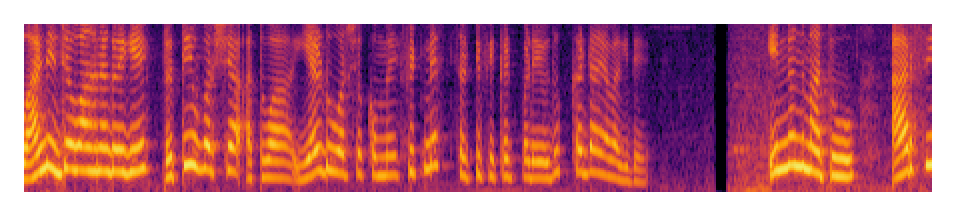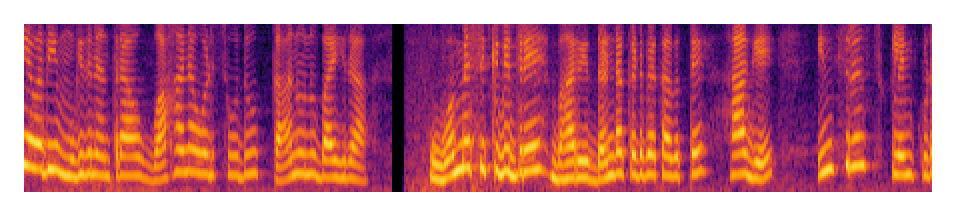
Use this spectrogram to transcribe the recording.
ವಾಣಿಜ್ಯ ವಾಹನಗಳಿಗೆ ಪ್ರತಿ ವರ್ಷ ಅಥವಾ ಎರಡು ವರ್ಷಕ್ಕೊಮ್ಮೆ ಫಿಟ್ನೆಸ್ ಸರ್ಟಿಫಿಕೇಟ್ ಪಡೆಯುವುದು ಕಡ್ಡಾಯವಾಗಿದೆ. ಇನ್ನೊಂದು ಮಾತು ಆರ್ ಸಿ ಅವಧಿ ಮುಗಿದ ನಂತರ ವಾಹನ ಓಡಿಸುವುದು ಕಾನೂನು ಬಾಹಿರ. ಒಮ್ಮೆ ಸಿಕ್ಕಿಬಿದ್ದರೆ ಭಾರಿ ದಂಡ ಕಟ್ಟಬೇಕಾಗುತ್ತೆ ಹಾಗೆ ಇನ್ಸೂರೆನ್ಸ್ ಕ್ಲೇಮ್ ಕೂಡ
